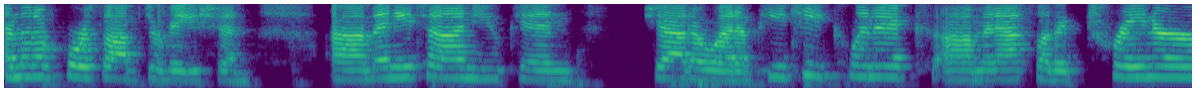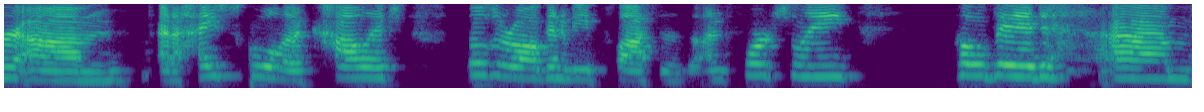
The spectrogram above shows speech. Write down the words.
And then, of course, observation. Um, anytime you can shadow at a PT clinic, um, an athletic trainer, um, at a high school, at a college, those are all going to be pluses. Unfortunately, COVID um,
